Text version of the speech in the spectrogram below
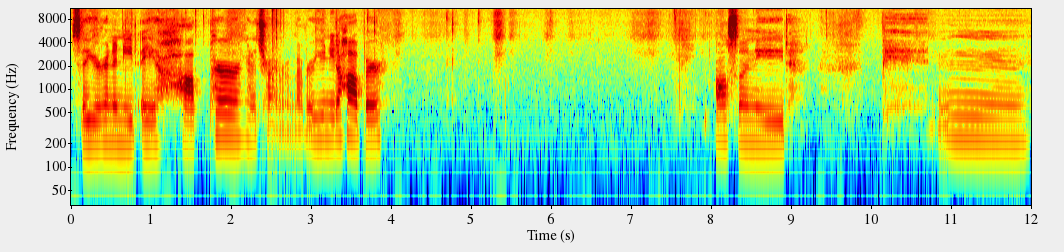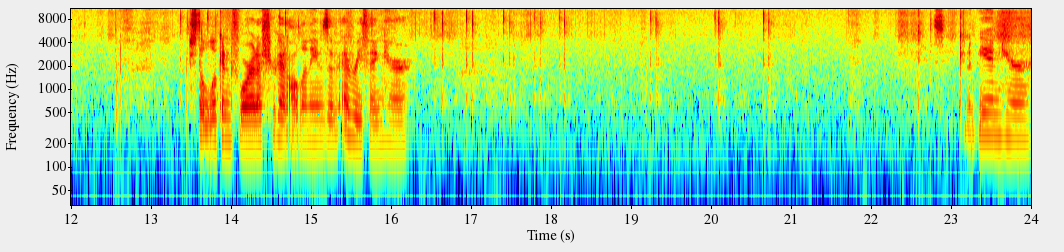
So you're going to need a hopper. I'm going to try and remember. You need a hopper. Also need, I'm still looking for it. I forget all the names of everything here. Is here. gonna be in here.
